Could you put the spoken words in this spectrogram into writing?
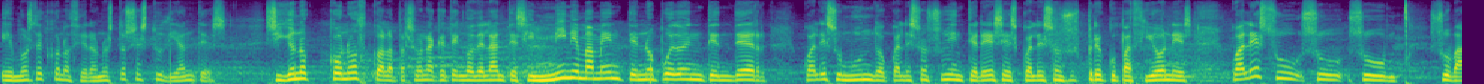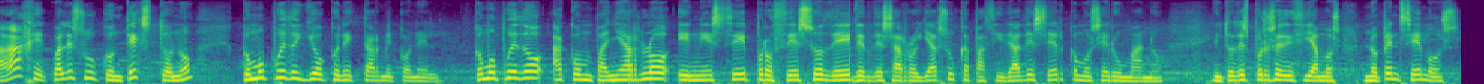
hemos de conocer a nuestros estudiantes. Si yo no conozco a la persona que tengo delante, si mínimamente no puedo entender cuál es su mundo, cuáles son sus intereses, cuáles son sus preocupaciones, cuál es su, su, bagaje, cuál es su contexto, ¿no? ¿Cómo puedo yo conectarme con él? ¿Cómo puedo acompañarlo en ese proceso de, de, desarrollar su capacidad de ser como ser humano? Entonces, por eso decíamos, no pensemos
